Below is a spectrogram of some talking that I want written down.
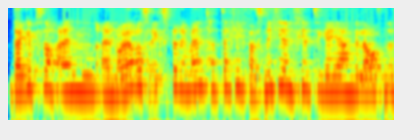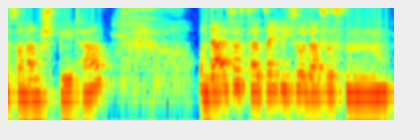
da gibt's noch ein, ein neueres Experiment tatsächlich, was nicht in den 40er Jahren gelaufen ist, sondern später. Und da ist es tatsächlich so, dass es eine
